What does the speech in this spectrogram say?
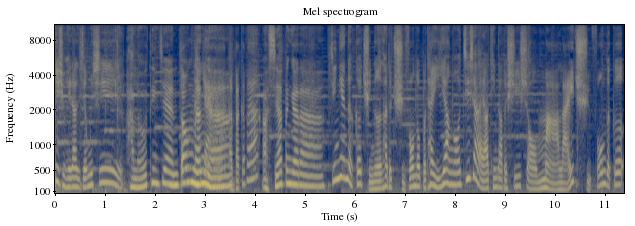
继续回到的节目是 Hello，听见东南亚阿巴嘎巴阿西亚登嘎啦。今天的歌曲呢，它的曲风都不太一样哦。接下来要听到的是一首马来曲风的歌。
